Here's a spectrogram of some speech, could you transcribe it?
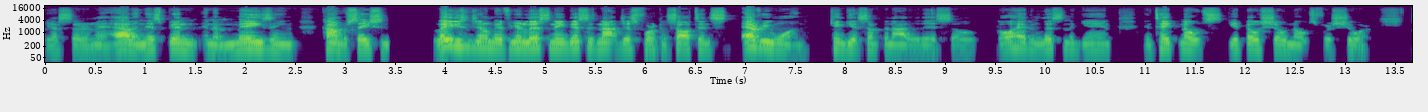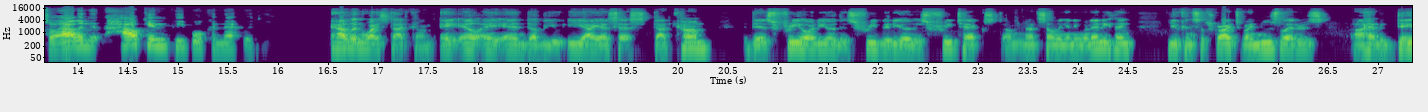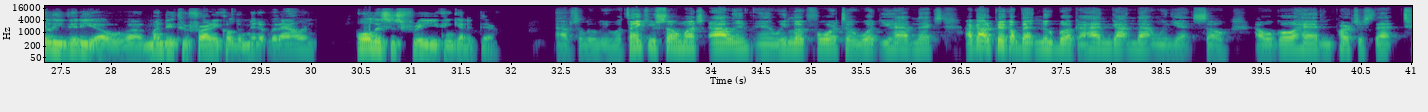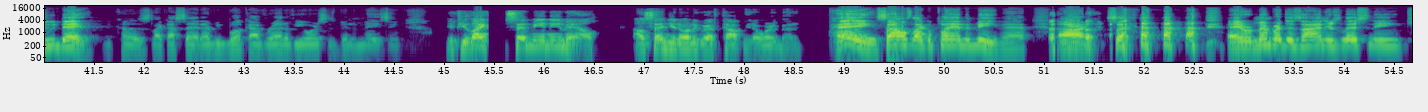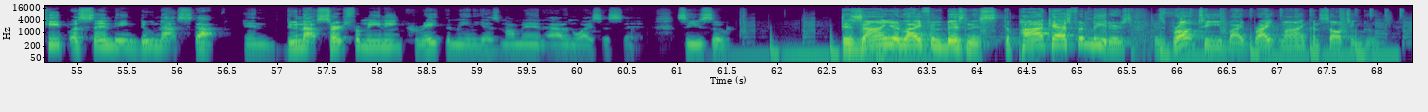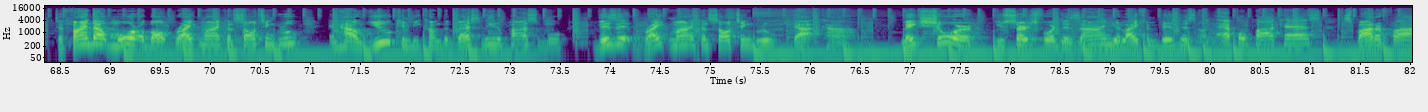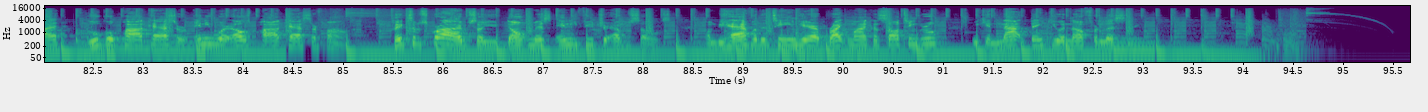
Yes, sir, man. Alan, it's been an amazing conversation. Ladies and gentlemen, if you're listening, this is not just for consultants. Everyone can get something out of this. So go ahead and listen again and take notes, get those show notes for sure. So, Alan, how can people connect with you? AlanWeiss.com, A L A N W E I S S.com. There's free audio, there's free video, there's free text. I'm not selling anyone anything. You can subscribe to my newsletters. I have a daily video uh, Monday through Friday called A Minute with Alan. All this is free. You can get it there. Absolutely. Well, thank you so much, Alan. And we look forward to what you have next. I got to pick up that new book. I hadn't gotten that one yet. So I will go ahead and purchase that today because, like I said, every book I've read of yours has been amazing. If you like, send me an email. I'll send you an autographed copy. Don't worry about it. Hey, sounds like a plan to me, man. All right. So, hey, remember, designers listening, keep ascending, do not stop. And do not search for meaning, create the meaning, as my man Alan Weiss has said. See you soon. Design Your Life and Business, the podcast for leaders, is brought to you by Bright Mind Consulting Group. To find out more about Bright Mind Consulting Group and how you can become the best leader possible, visit brightmindconsultinggroup.com. Make sure you search for Design Your Life and Business on Apple Podcasts, Spotify, Google Podcasts, or anywhere else podcasts are found. Click subscribe so you don't miss any future episodes. On behalf of the team here at Bright Mind Consulting Group, we cannot thank you enough for listening.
